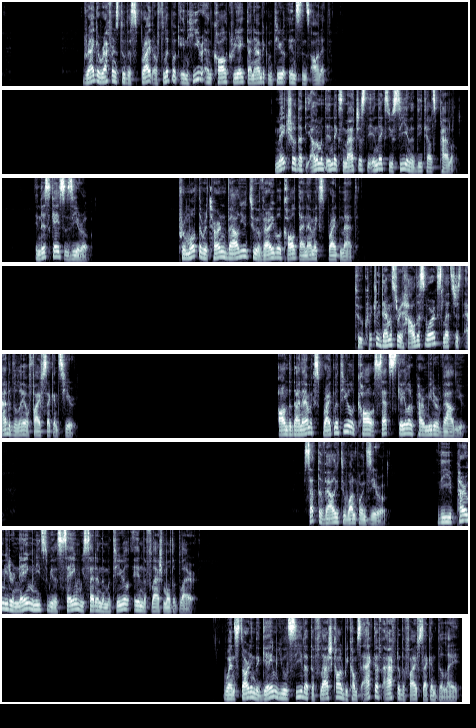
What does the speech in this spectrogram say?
Drag a reference to the sprite or flipbook in here and call create dynamic material instance on it. Make sure that the element index matches the index you see in the details panel. In this case, 0. Promote the return value to a variable called dynamic sprite mat. To quickly demonstrate how this works, let's just add a delay of 5 seconds here. On the dynamic sprite material, call set scalar parameter value. Set the value to 1.0. The parameter name needs to be the same we set in the material in the flash multiplier. When starting the game, you'll see that the flash color becomes active after the 5 second delay.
